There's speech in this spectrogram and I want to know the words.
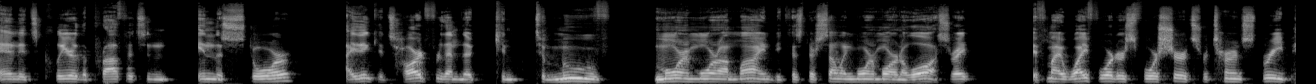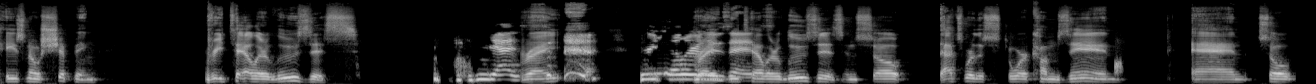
and it's clear the profits in in the store i think it's hard for them to can to move more and more online because they're selling more and more in a loss right? If my wife orders four shirts returns three pays no shipping retailer loses. Yes. Right? Retailer right loses. retailer loses. And so that's where the store comes in. And so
